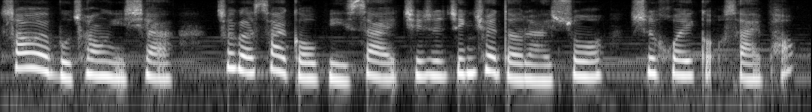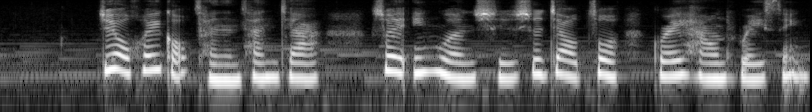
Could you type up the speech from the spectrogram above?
稍微补充一下，这个赛狗比赛其实精确的来说是灰狗赛跑，只有灰狗才能参加，所以英文其实是叫做 Greyhound Racing。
